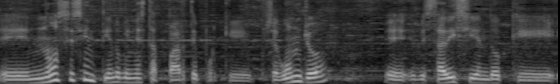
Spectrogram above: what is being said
Eh, no sé si entiendo bien esta parte porque, según yo, eh, está diciendo que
